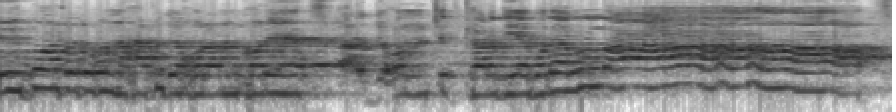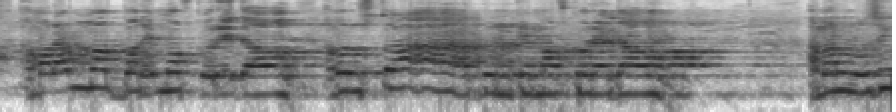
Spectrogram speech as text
এই দোয়াটা যখন হাফিজে কোরআন করে, আর যখন চিৎকার দিয়ে বলে, আল্লাহ, আমার আম্মা আব্বারে মাফ করে দাও, আমার উস্তাদ বোনকে মাফ করে দাও। আমার লজিং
